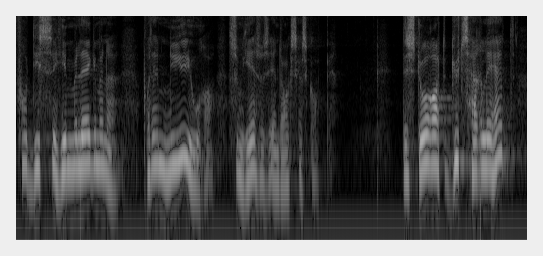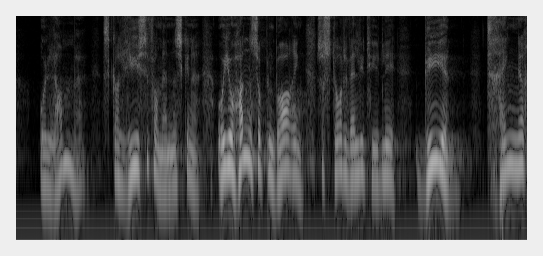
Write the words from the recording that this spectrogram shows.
for disse himmellegemene på den nye jorda som Jesus en dag skal skape. Det står at Guds herlighet og lammet skal lyse for menneskene. Og I Johannes' åpenbaring står det veldig tydelig byen trenger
